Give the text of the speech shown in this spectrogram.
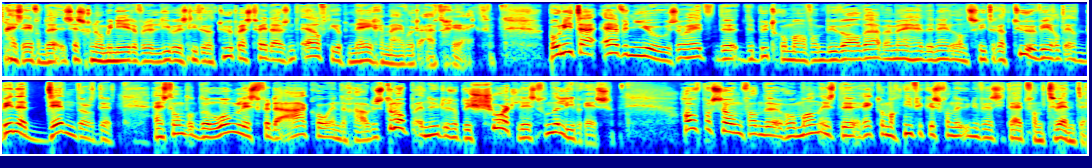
Hij is een van de zes genomineerden voor de Libris Literatuurprijs 2011... die op 9 mei wordt uitgereikt. Bonita Avenue, zo heet de debuutroman van Buwalda... waarmee hij de Nederlandse literatuurwereld echt binnen denderde. Hij stond op de longlist voor de ACO en de Gouden Strop... en nu dus op de shortlist van de Libris. Hoofdpersoon van de roman is de rector magnificus van de Universiteit van Twente.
